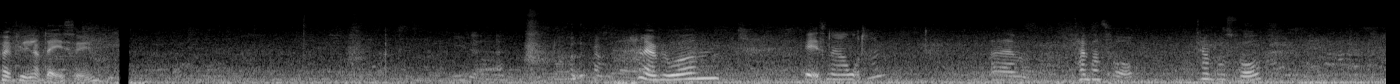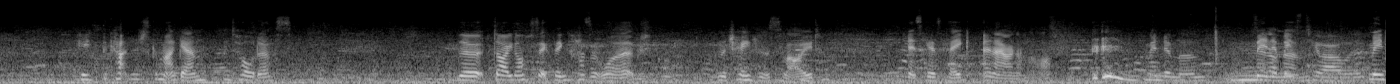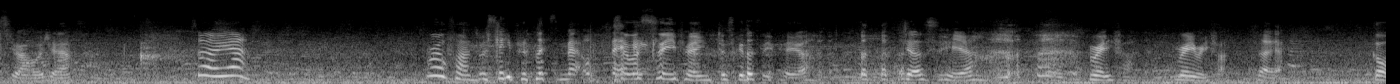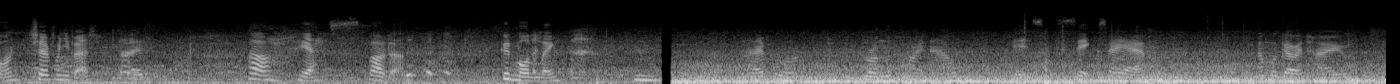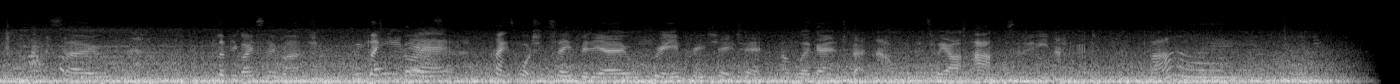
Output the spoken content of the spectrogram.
Hopefully, an update you soon. Hello everyone. It's now what time? Um, 10 past 4. 10 past 4. He, the captain just come out again and told us the diagnostic thing hasn't worked and the change in the slide. It's to take an hour and a half. Minimum. Minimum. So means two hours. Means two hours, yeah. So yeah. Real fun. We're sleeping on this metal thing. So we're sleeping, just gonna sleep here. just here. Really fun. Really, really fun. So yeah. Go on, show everyone your bed. Nice. Oh, yes. Well done. Good modelling. Hello hmm.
